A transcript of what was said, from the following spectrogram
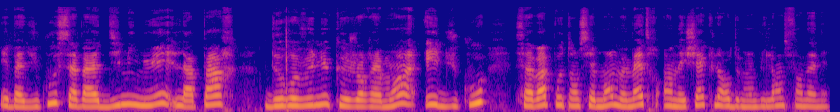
et eh ben, du coup, ça va diminuer la part de revenus que j'aurai moi et du coup ça va potentiellement me mettre en échec lors de mon bilan de fin d'année.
